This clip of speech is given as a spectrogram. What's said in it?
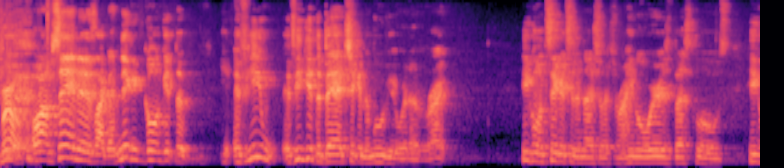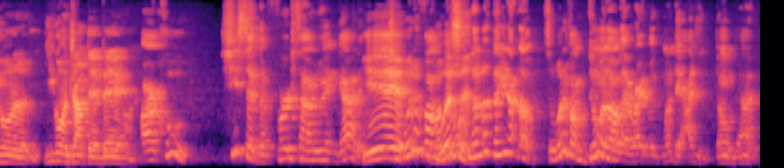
bro. what I'm saying is like a nigga gonna get the if he if he get the bad chick in the movie or whatever, right? He gonna take her to the nice restaurant. He gonna wear his best clothes. He gonna he gonna drop that bag on her. All right, cool. She said the first time you ain't got it. Yeah, So what if I'm but listen. doing, no, no, no, you're not. No. So what if I'm doing all that right, but one day I just don't got it?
